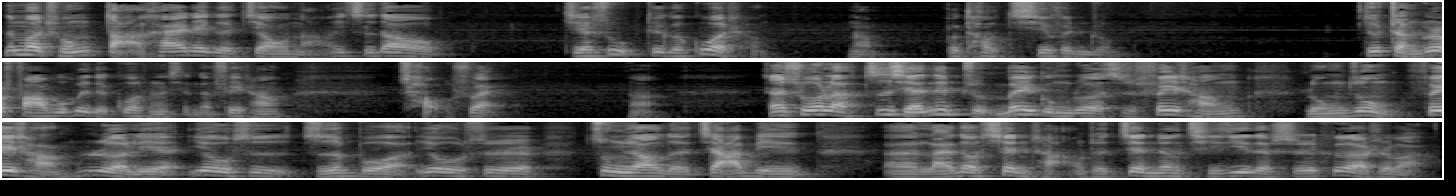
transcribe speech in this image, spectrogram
那么从打开这个胶囊一直到结束这个过程，那不到七分钟，就整个发布会的过程显得非常草率啊。咱说了，之前的准备工作是非常隆重、非常热烈，又是直播，又是重要的嘉宾，呃，来到现场是见证奇迹的时刻，是吧？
